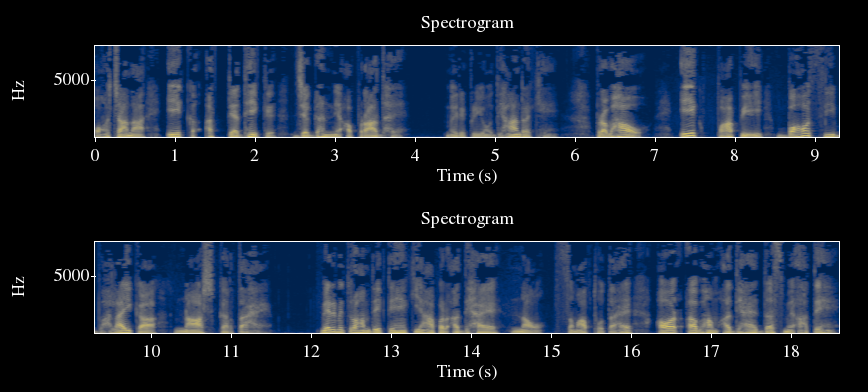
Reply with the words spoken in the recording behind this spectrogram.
पहुंचाना एक अत्यधिक जघन्य अपराध है। मेरे प्रियो, ध्यान रखें। प्रभाव, एक पापी बहुत सी भलाई का नाश करता है। मेरे मित्रों, हम देखते हैं कि यहाँ पर अध्याय नौ समाप्त होता है और अब हम अध्याय दस में आते हैं।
